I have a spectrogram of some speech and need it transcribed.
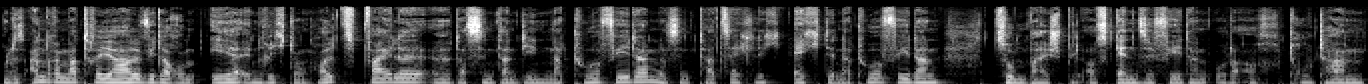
Und das andere Material wiederum eher in Richtung Holzpfeile. Äh, das sind dann die Naturfedern. Das sind tatsächlich echte Naturfedern, zum Beispiel aus Gänsefedern oder auch Truthahn.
